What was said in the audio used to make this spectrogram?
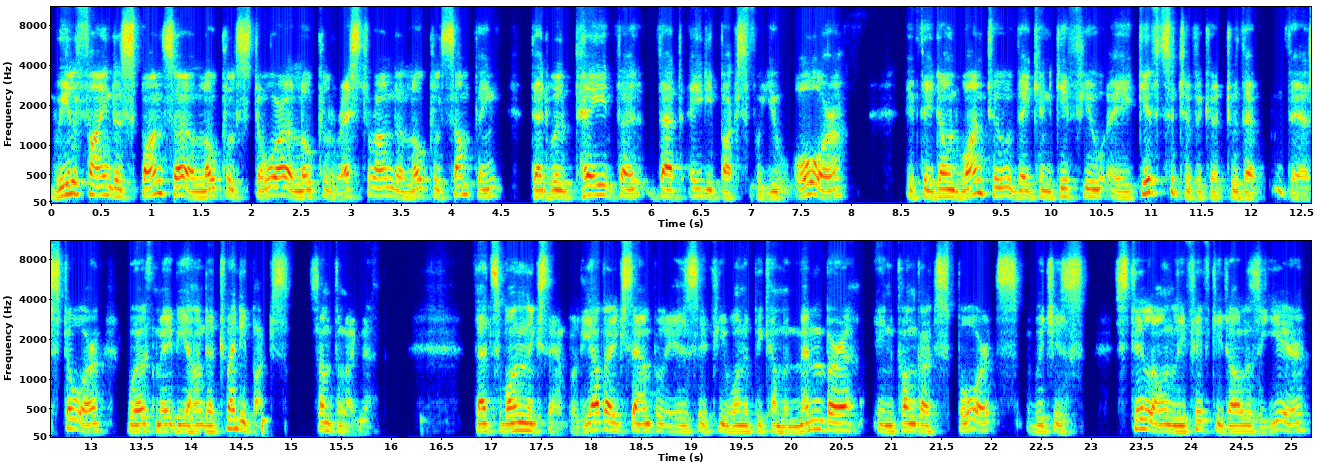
we'll find a sponsor, a local store, a local restaurant, a local something that will pay the, that 80 bucks for you. Or if they don't want to, they can give you a gift certificate to their, their store worth maybe 120 bucks, something like that. That's one example. The other example is if you want to become a member in Conga Sports, which is still only $50 a year,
